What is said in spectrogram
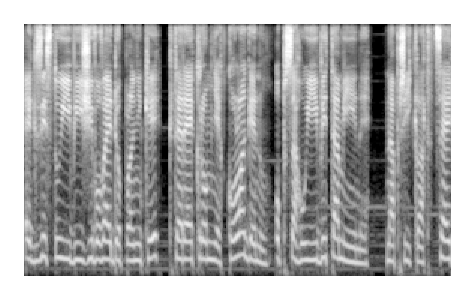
Existují výživové doplňky, které kromě kolagenu obsahují vitamíny, například C,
